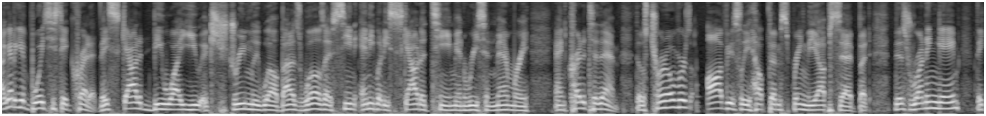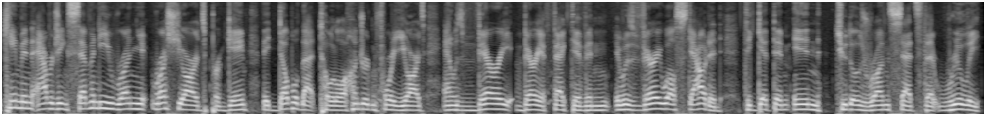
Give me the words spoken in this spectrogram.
I got to give Boise State credit. They scouted BYU extremely well, about as well as I've seen anybody scout a team in recent memory, and credit to them. Those turnovers obviously helped them spring the upset, but this running game, they came in averaging 70 run rush yards per game. They doubled that total, 140 yards, and it was very, very effective, and it was very well scouted to get them in to those run sets that really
